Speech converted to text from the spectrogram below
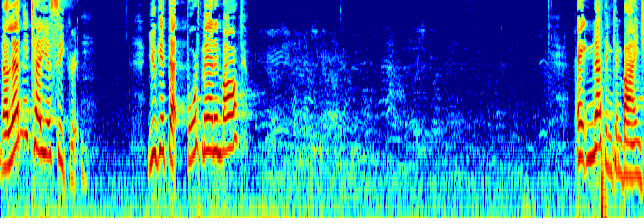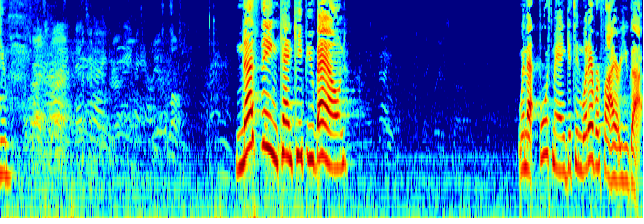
Now let me tell you a secret. You get that fourth man involved, ain't nothing can bind you. Nothing can keep you bound when that fourth man gets in whatever fire you got.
